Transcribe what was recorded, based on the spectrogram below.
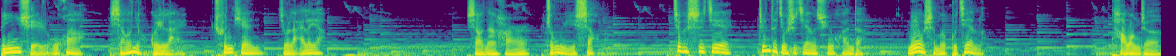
冰雪融化，小鸟归来，春天就来了呀。小男孩终于笑了。这个世界真的就是这样循环的，没有什么不见了。他望着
